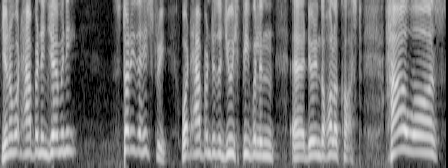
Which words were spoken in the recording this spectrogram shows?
You know what happened in Germany? Study the history. What happened to the Jewish people in uh, during the Holocaust? How was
